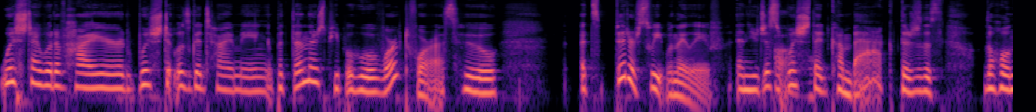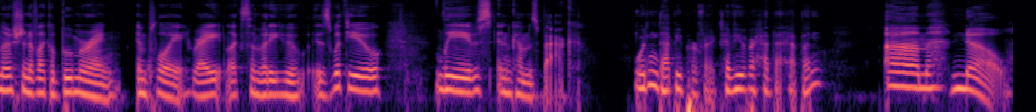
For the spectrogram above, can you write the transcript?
wished I would have hired, wished it was good timing. But then there's people who have worked for us who it's bittersweet when they leave, and you just wish they'd come back. There's this the whole notion of like a boomerang employee, right? Like somebody who is with you, leaves and comes back. Wouldn't that be perfect? Have you ever had that happen? Um, no,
